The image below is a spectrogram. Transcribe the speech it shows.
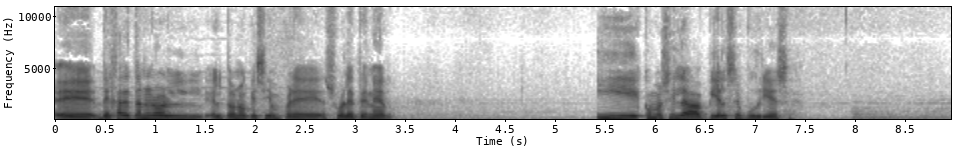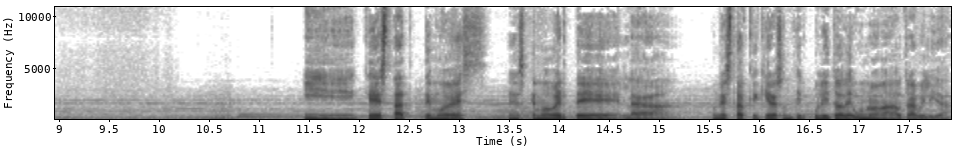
eh, deja de tener el, el tono que siempre suele tener. Y es como si la piel se pudriese. ¿Y qué stat te mueves? Tienes que moverte la, un stat que quieras, un circulito de uno a otra habilidad.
